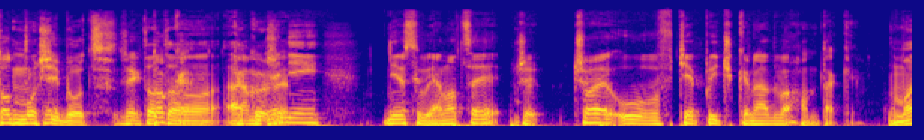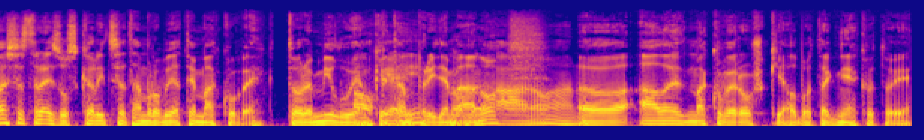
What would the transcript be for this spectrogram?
to Muši Buc, Že toto to, ka- kam akože- není, nie sú Vianoce, že čo je u, v tepličke nad Váhom také? Moja sestra je zo Skalica, tam robia tie makové, ktoré milujem, keď OK, tam prídem, dobre, áno. áno, áno. Uh, ale makové rožky, alebo tak nejako to je.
